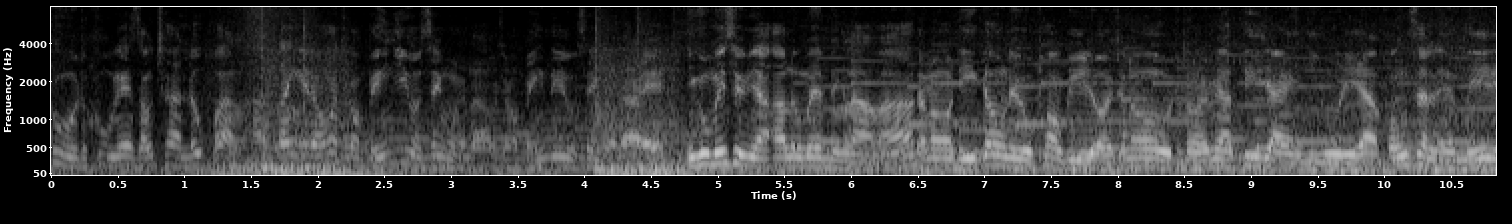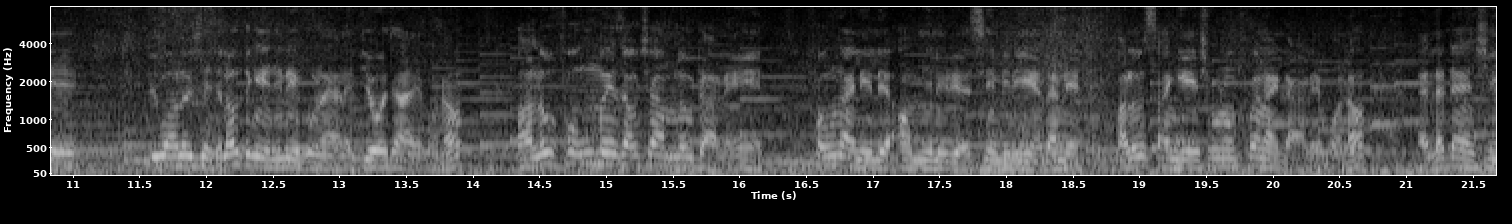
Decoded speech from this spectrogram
ခုတခုတည်းဇောက်ချလုတ်ပါလားတိုင်ငယ်တော်ကကျွန်တော်ဘိန်းကြီးကိုစိတ်ဝင်တာကိုကျွန်တော်ဘိန်းသေးကိုစိတ်ဝင်တာတယ်ညီကိုမင်းဆွေများအားလုံးပဲမင်္ဂလာပါကျွန်တော်ဒီအကောင့်လေးကိုဖောက်ပြီးတော့ကျွန်တော်တို့တော်တော်များများသိကြရင်ညီကိုတွေကဖုန်းဆက်လဲမေးတယ်ပြီးသွားလို့ရှိရင်ကျွန်တော်တငယ်ချင်းတွေကိုလည်းလည်းပြောကြတယ်ပေါ့နော်ဘာလို့ဖုန်းမဲဇောက်ချမလုပ်တာလဲဖုန်းဆိုင်လေးလည်းအောင်မြင်နေတဲ့အဆင်ပြေနေတဲ့အတိုင်းနဲ့ဘာလို့ဆိုင်ငယ်ရှိုးလုံးဖွင့်လိုက်တာလဲပေါ့နော်အဲလက်တန်ရှိ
